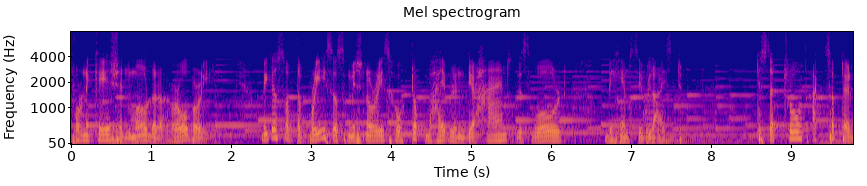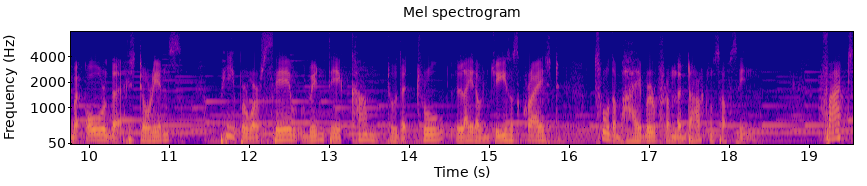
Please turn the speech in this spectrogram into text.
fornication, murder, robbery. Because of the precious missionaries who took Bible in their hands, this world became civilized. It is the truth accepted by all the historians. People were saved when they come to the true light of Jesus Christ through the Bible from the darkness of sin. Facts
